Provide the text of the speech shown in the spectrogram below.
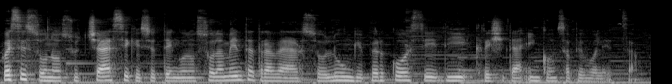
Questi sono successi che si ottengono solamente attraverso lunghi percorsi di crescita in consapevolezza.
